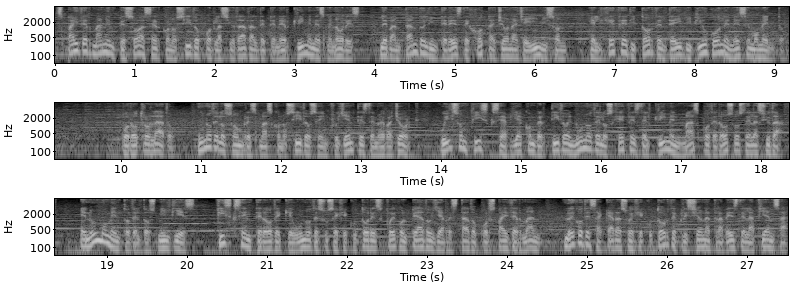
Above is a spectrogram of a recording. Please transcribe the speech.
Spider-Man empezó a ser conocido por la ciudad al detener crímenes menores, levantando el interés de J. Jonah Jameson, el jefe editor del Daily Bugle en ese momento. Por otro lado, uno de los hombres más conocidos e influyentes de Nueva York, Wilson Fisk se había convertido en uno de los jefes del crimen más poderosos de la ciudad. En un momento del 2010, Fisk se enteró de que uno de sus ejecutores fue golpeado y arrestado por Spider-Man. Luego de sacar a su ejecutor de prisión a través de la fianza,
